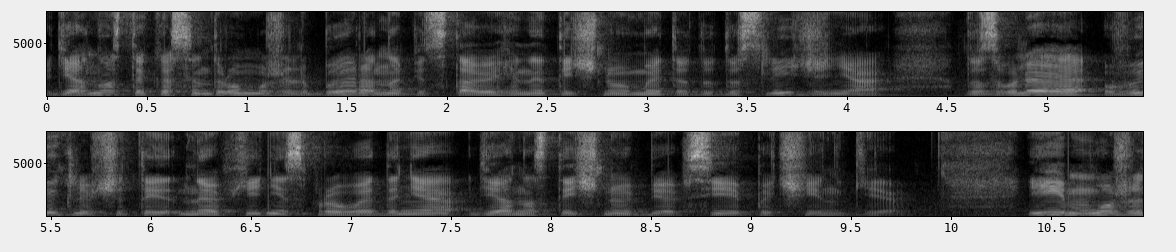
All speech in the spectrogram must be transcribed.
Діагностика синдрому Жильбера на підставі генетичного методу дослідження дозволяє виключити необхідність проведення діагностичної біопсії печінки і може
